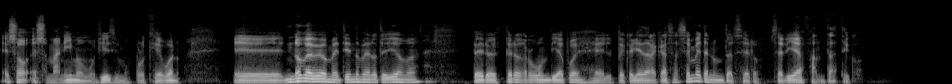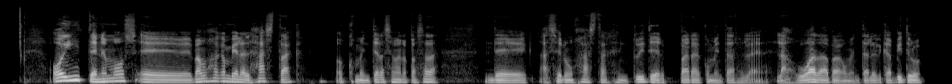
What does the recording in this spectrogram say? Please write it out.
Eso, eso me anima muchísimo, porque bueno, eh, no me veo metiéndome en otro idioma, pero espero que algún día pues el pequeño de la casa se meta en un tercero. Sería fantástico. Hoy tenemos, eh, vamos a cambiar el hashtag, os comenté la semana pasada de hacer un hashtag en Twitter para comentar la, jugada, para comentar el capítulo.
